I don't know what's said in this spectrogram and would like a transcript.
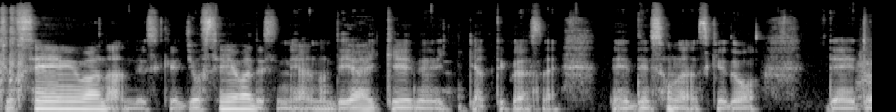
女性はなんですけど女性はですねあの出会い系でやってください。ででそうなんですけどで、えっと、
